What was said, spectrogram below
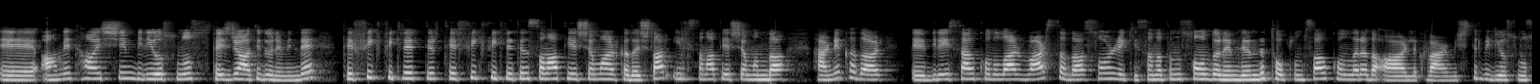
Ee, Ahmet Haşim biliyorsunuz Fecraati döneminde Tevfik Fikret'tir. Tevfik Fikret'in sanat yaşamı arkadaşlar ilk sanat yaşamında her ne kadar e, bireysel konular varsa da sonraki sanatının son dönemlerinde toplumsal konulara da ağırlık vermiştir. Biliyorsunuz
